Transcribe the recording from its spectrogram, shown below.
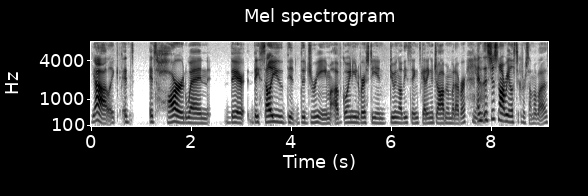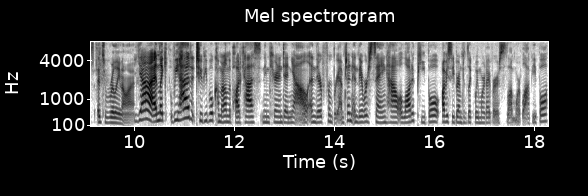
yeah, like it's it's hard when they they sell you the the dream of going to university and doing all these things, getting a job and whatever. And it's just not realistic for some of us. It's really not. Yeah, and like we had two people come on the podcast named Karen and Danielle, and they're from Brampton, and they were saying how a lot of people, obviously Brampton's like way more diverse, a lot more Black people,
